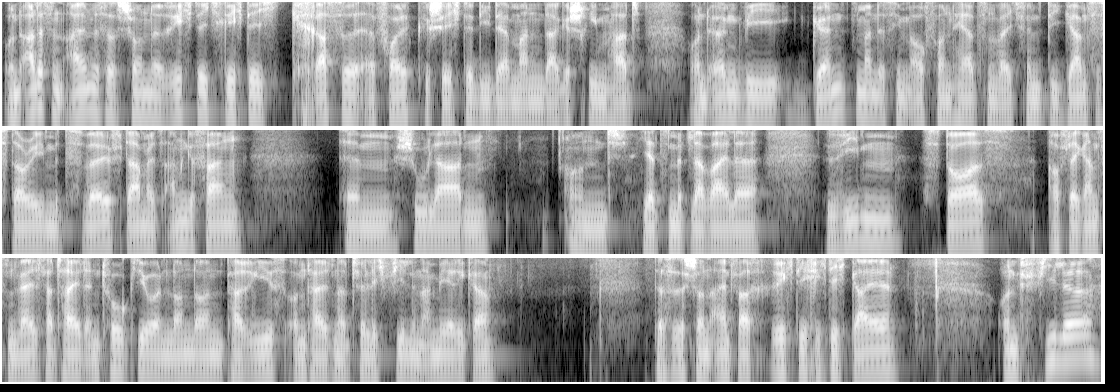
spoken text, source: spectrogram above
Und alles in allem ist das schon eine richtig, richtig krasse Erfolgsgeschichte, die der Mann da geschrieben hat. Und irgendwie gönnt man es ihm auch von Herzen, weil ich finde, die ganze Story mit zwölf damals angefangen im Schuhladen und jetzt mittlerweile sieben Stores auf der ganzen Welt verteilt, in Tokio, in London, Paris und halt natürlich viel in Amerika. Das ist schon einfach richtig, richtig geil. Und viele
